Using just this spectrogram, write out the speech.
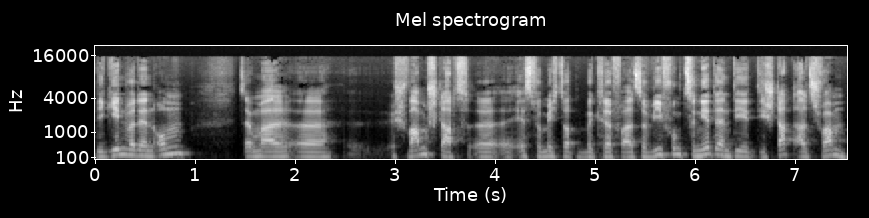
Wie gehen wir denn um? Sag mal, äh, Schwammstadt äh, ist für mich dort ein Begriff. Also wie funktioniert denn die, die Stadt als Schwamm?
